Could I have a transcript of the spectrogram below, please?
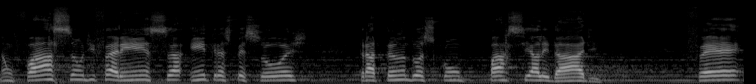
Não façam diferença entre as pessoas, tratando-as com parcialidade. Fé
